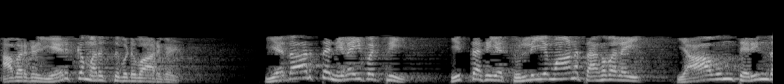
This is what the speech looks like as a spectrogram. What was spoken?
அவர்கள் ஏற்க மறுத்து விடுவார்கள். யதார்த்த நிலை பற்றி இத்தகைய துல்லியமான தகவலை யாவும் தெரிந்த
